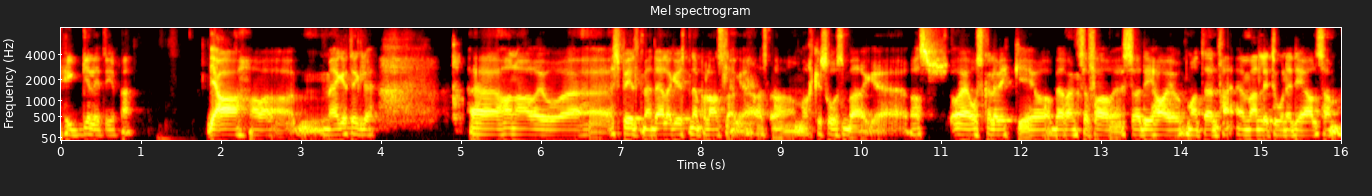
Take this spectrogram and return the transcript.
hyggelig type? Ja, han var meget hyggelig. Uh, han har jo uh, spilt med en del av guttene på landslaget. altså Markus Rosenberg, uh, og Oskar Levicki og Berang Safari. Så de har jo på en måte en, en vennlig tone, de alle sammen.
